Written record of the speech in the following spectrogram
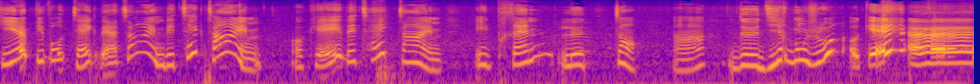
Here, people take their time. They take time. Ok, they take time. Ils prennent le temps. Hein, de dire bonjour, ok, euh,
